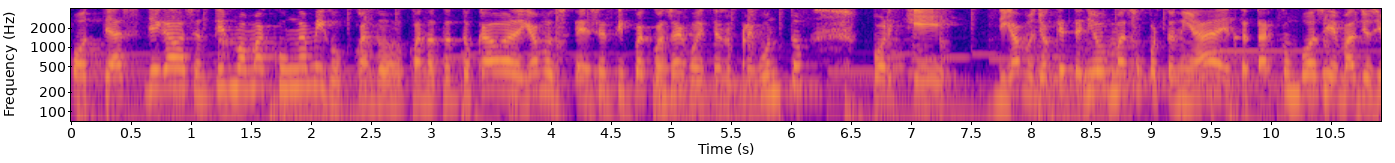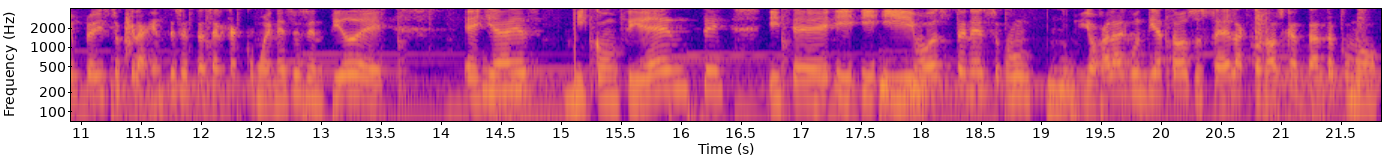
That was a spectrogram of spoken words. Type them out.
o te has llegado a sentir mamá con un amigo cuando, cuando te ha tocado, digamos, ese tipo de consejo? Y te lo pregunto porque digamos, yo que he tenido más oportunidad de tratar con vos y demás, yo siempre he visto que la gente se te acerca como en ese sentido de, ella es mi confidente y te y, vos tenés un y ojalá algún día todos ustedes la conozcan tanto como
